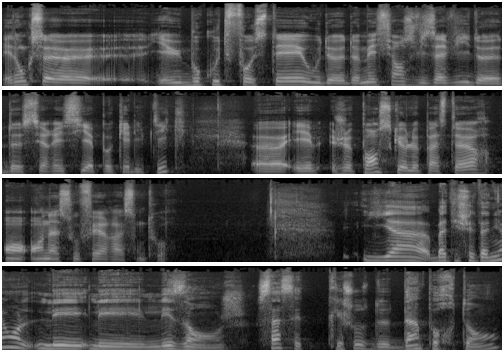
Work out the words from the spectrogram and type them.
Et donc il y a eu beaucoup de fausseté ou de, méfiance vis-à-vis de, ces récits apocalyptiques. Et je pense que le pasteur en a souffert à son tour. Il y a, Baptiste Chétagnan, les, les- les anges. Ça, c'est quelque chose d'important.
